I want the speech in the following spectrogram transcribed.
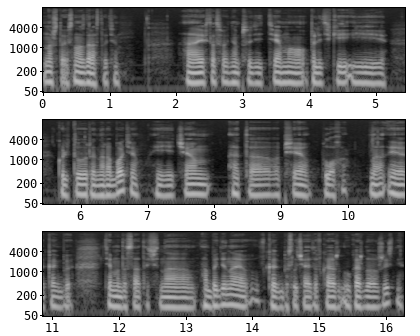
Ну что, и снова здравствуйте. А, я хотел сегодня обсудить тему политики и культуры на работе и чем это вообще плохо. Да, и как бы тема достаточно обыденная, как бы случается в кажд... у каждого в жизни,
